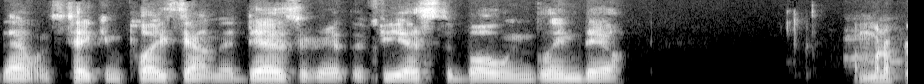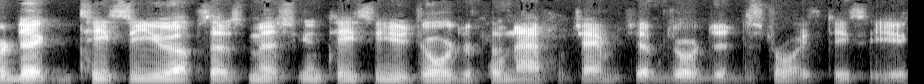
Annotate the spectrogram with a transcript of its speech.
That one's taking place out in the desert at the Fiesta Bowl in Glendale. I'm going to predict TCU upsets Michigan, TCU Georgia for the national championship. Georgia destroys TCU.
